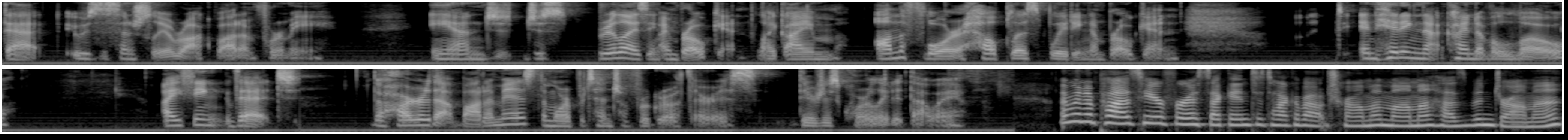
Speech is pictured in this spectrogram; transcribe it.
that it was essentially a rock bottom for me, and just realizing I'm broken, like I'm on the floor, helpless, bleeding, and broken, and hitting that kind of a low, I think that the harder that bottom is, the more potential for growth there is. They're just correlated that way. I'm going to pause here for a second to talk about Trauma Mama Husband Drama.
